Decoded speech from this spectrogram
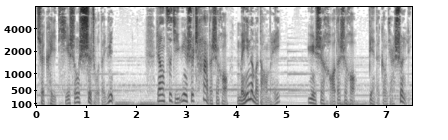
却可以提升事主的运，让自己运势差的时候没那么倒霉，运势好的时候变得更加顺利。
